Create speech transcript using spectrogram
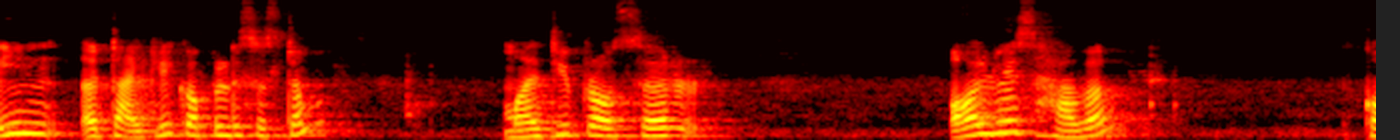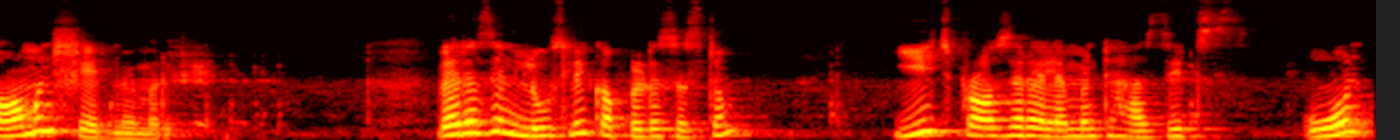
In a tightly coupled system, multiprocessor always have a common shared memory. Whereas in loosely coupled system, each processor element has its own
